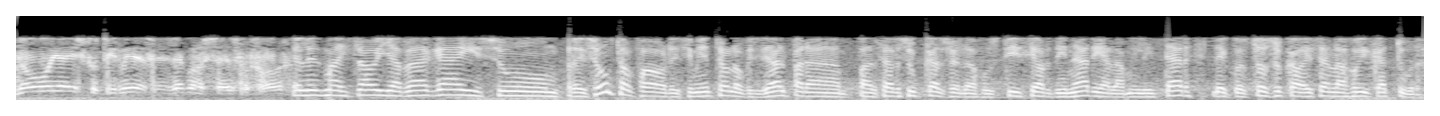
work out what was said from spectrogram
No voy a discutir mi defensa con ustedes, por favor. El exmagistrado Villarraga hizo un presunto favorecimiento al oficial para pasar su caso de la justicia ordinaria a la militar. Le costó su cabeza en la judicatura.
